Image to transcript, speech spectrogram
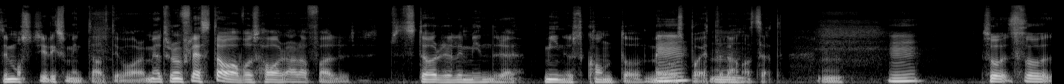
det måste ju liksom inte alltid vara. Men jag tror de flesta av oss har i alla fall större eller mindre minuskonto med Mm. oss på ett eller Mm. annat sätt. Mm. Så, så,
